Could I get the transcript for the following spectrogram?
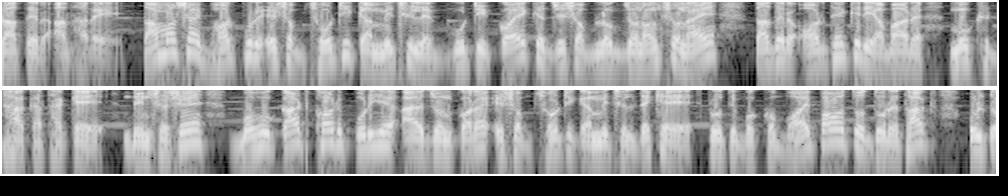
রাতের আধারে। তামাশায় ভরপুর এসব ঝটিকা মিছিলে গুটি কয়েক যেসব লোকজন অংশ নেয়, তাদের অর্ধেকেরই আবার মুখ ঢাকা থাকে। দিন শেষে বহু কাঠখড় পুড়িয়ে আয়োজন করা এসব ঝটিকা মিছিল দেখে প্রতিপক্ষ ভয় পাওয়া তো দূরে থাক, উল্টো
